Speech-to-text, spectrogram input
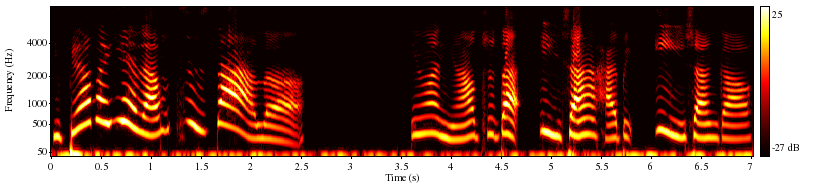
你不要再夜郎自大了，因为你要知道，一山还比一山高。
